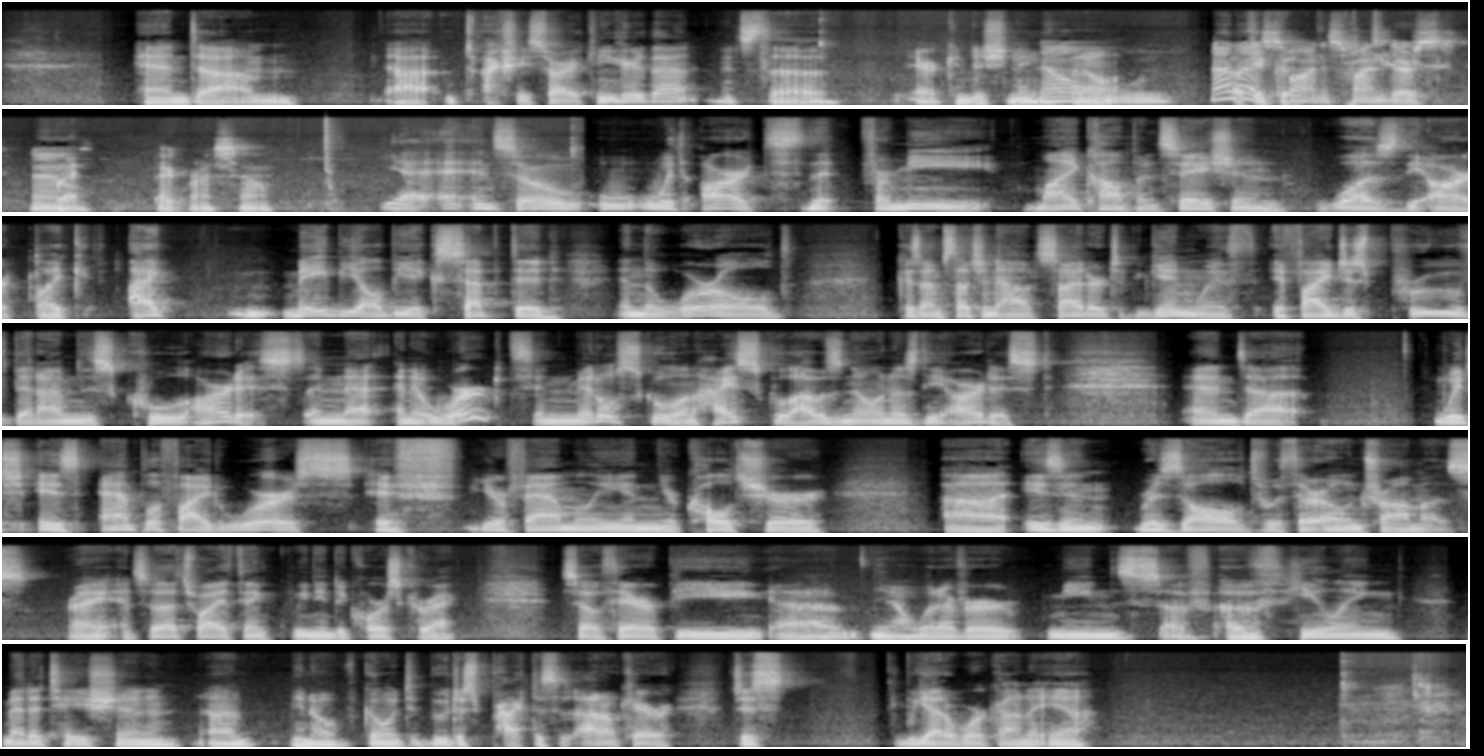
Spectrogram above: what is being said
And um, uh, actually, sorry, can you hear that? It's the air conditioning. No, no, no, okay, it's good. fine. It's fine. There's no right. background sound. Yeah, and, and so with art, that for me, my compensation was the art. Like I maybe I'll be accepted in the world because I'm such an outsider to begin with, if I just prove that I'm this cool artist, and that and it worked in middle school and high school, I was known as the artist, and uh, which is amplified worse if your family and your culture uh, isn't resolved with their own traumas, right? And so that's why I think we need to course correct. So therapy, uh, you know, whatever means of of healing, meditation, uh, you know, going to Buddhist practices, I don't care, just we got to work on it. Yeah.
